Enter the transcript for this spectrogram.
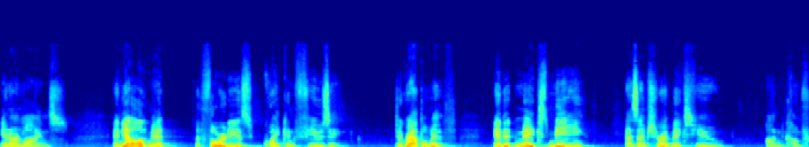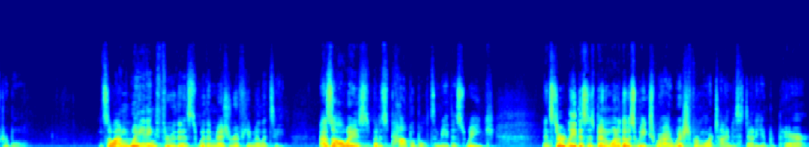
in our minds. And yet, I'll admit, authority is quite confusing to grapple with. And it makes me, as I'm sure it makes you, uncomfortable. And so I'm wading through this with a measure of humility, as always, but it's palpable to me this week. And certainly, this has been one of those weeks where I wish for more time to study and prepare.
